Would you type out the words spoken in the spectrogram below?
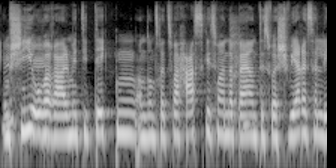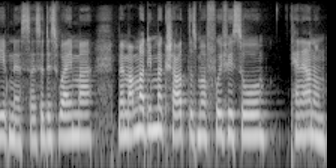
im Skioverall mit die Decken und unsere zwei Huskies waren dabei und das war ein schweres Erlebnis. Also das war immer, meine Mama hat immer geschaut, dass wir voll viel so, keine Ahnung,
